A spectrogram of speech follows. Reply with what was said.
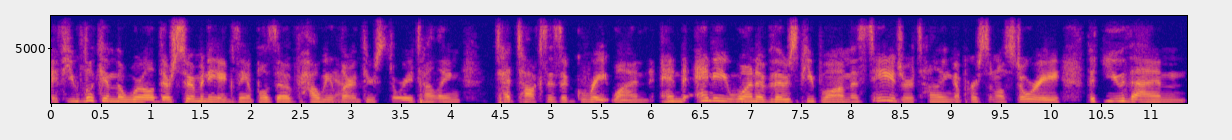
if you look in the world, there's so many examples of how we yeah. learn through storytelling. TED Talks is a great one. And any one of those people on the stage are telling a personal story that you then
